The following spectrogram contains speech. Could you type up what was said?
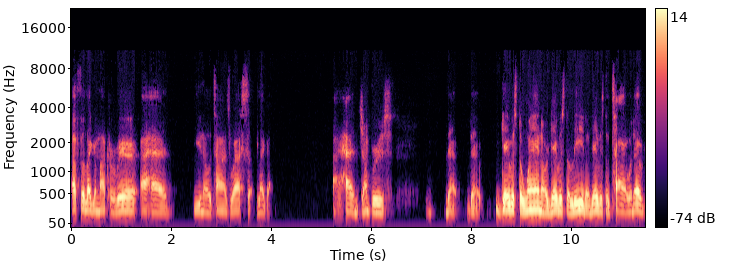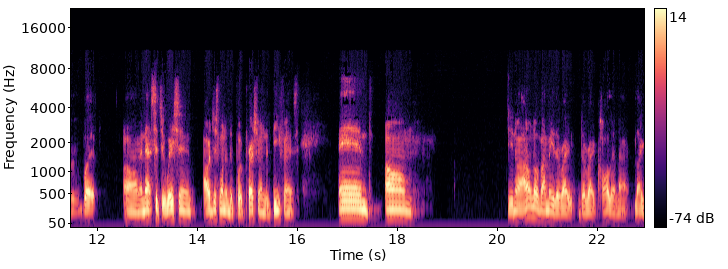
I feel like in my career, I had you know times where I like I had jumpers that that gave us the win or gave us the lead or gave us the tie or whatever. But um, in that situation, I just wanted to put pressure on the defense, and um, you know, I don't know if I made the right the right call or not. Like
